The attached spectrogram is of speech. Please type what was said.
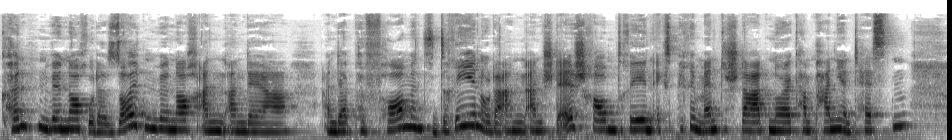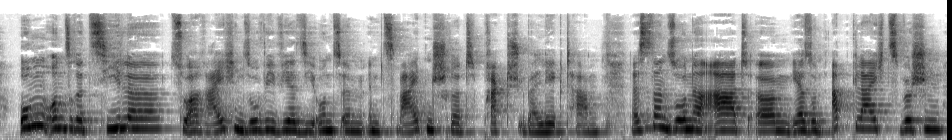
könnten wir noch oder sollten wir noch an, an, der, an der Performance drehen oder an, an Stellschrauben drehen, Experimente starten, neue Kampagnen testen, um unsere Ziele zu erreichen, so wie wir sie uns im, im zweiten Schritt praktisch überlegt haben. Das ist dann so eine Art, ähm, ja, so ein Abgleich zwischen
